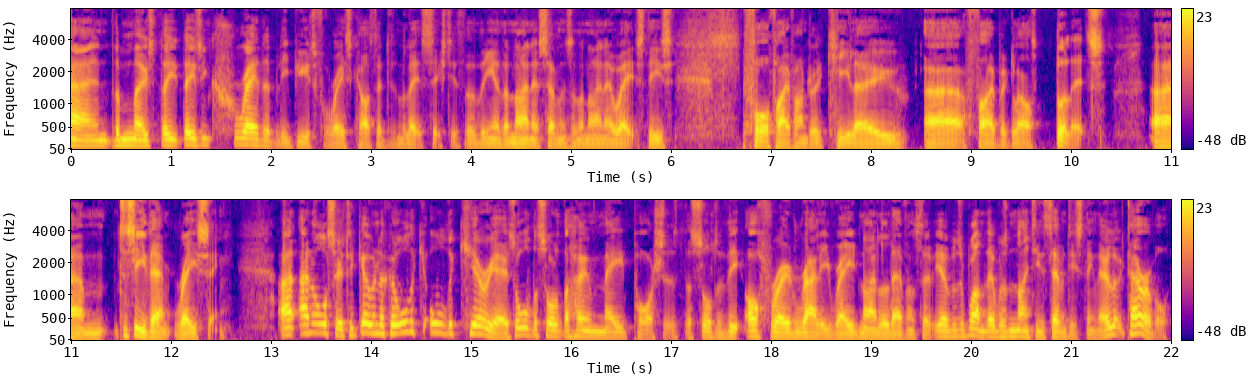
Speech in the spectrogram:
and the most the, these incredibly beautiful race cars they did in the late 60s the you know the 907s and the 908s these four 500 kilo uh, fiberglass bullets um, to see them racing. And, also to go and look at all the all the curios all the sort of the homemade Porsches the sort of the off-road rally raid 911s so it was one there was a 1970s thing there. It looked terrible.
